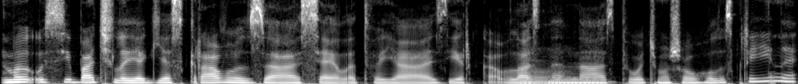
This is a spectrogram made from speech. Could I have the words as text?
Ми усі бачили, як яскраво засяяла твоя зірка, власне, на співочому шоу Голос країни.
